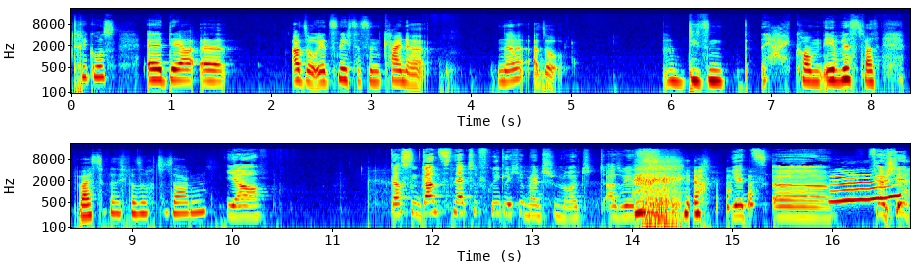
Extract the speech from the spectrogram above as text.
Trikots, äh, der, äh, also jetzt nicht, das sind keine, ne, also, die sind, ja, komm, ihr wisst was. Weißt du, was ich versuche zu sagen? Ja. Das sind ganz nette, friedliche Menschen, Leute. Also jetzt, jetzt äh, versteht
